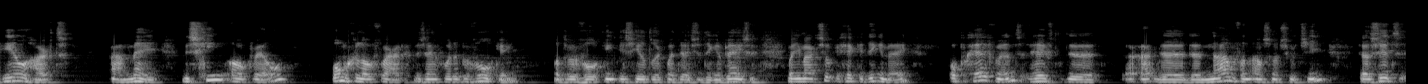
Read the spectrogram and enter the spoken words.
heel hard aan mee. Misschien ook wel om geloofwaardig te zijn voor de bevolking. Want de bevolking is heel druk met deze dingen bezig. Maar je maakt zulke gekke dingen mee. Op een gegeven moment heeft de, eh, de, de naam van Aung San Suu Kyi, daar zit uh,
